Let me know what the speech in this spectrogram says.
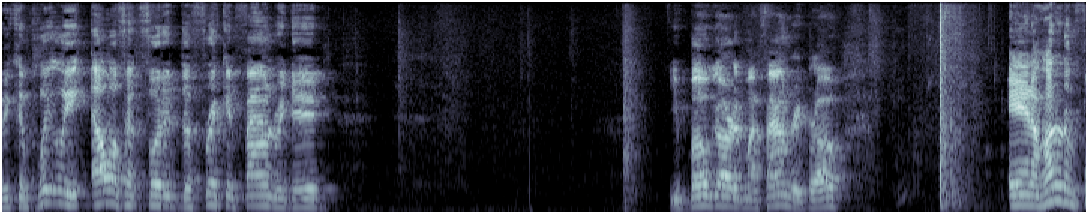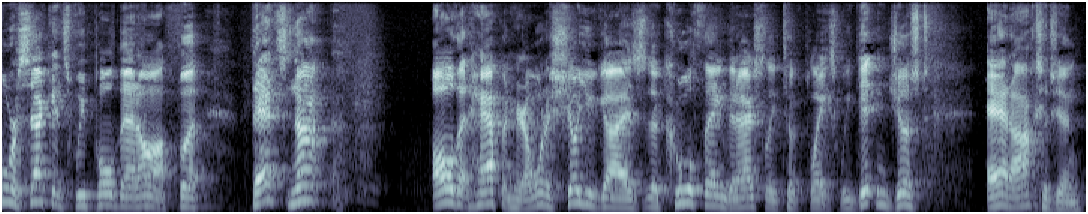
We completely elephant footed the freaking foundry, dude. You bogarted my foundry, bro. In 104 seconds, we pulled that off. But that's not all that happened here. I want to show you guys the cool thing that actually took place. We didn't just add oxygen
